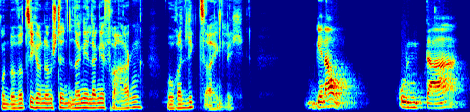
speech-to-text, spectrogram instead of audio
Und man wird sich unter Umständen lange, lange fragen, woran liegt es eigentlich? Genau. Und da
